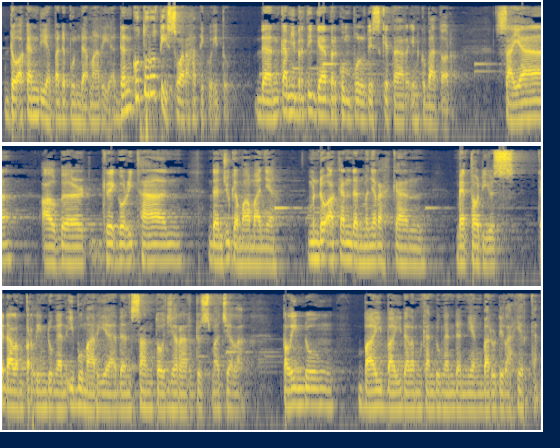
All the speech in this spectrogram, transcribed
Doakan dia pada Bunda Maria dan kuturuti suara hatiku itu. Dan kami bertiga berkumpul di sekitar inkubator. Saya, Albert, Gregory Tan, dan juga mamanya mendoakan dan menyerahkan Methodius ke dalam perlindungan Ibu Maria dan Santo Gerardus Majella, pelindung bayi-bayi dalam kandungan dan yang baru dilahirkan.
